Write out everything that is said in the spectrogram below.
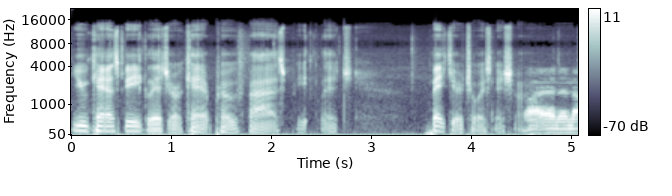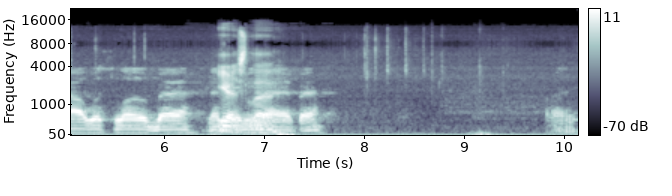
You can't speak glitch or can't profile speak glitch. Make your choice, Nishan. My in and out was slow, bro. That You're slow. mad, bro. Like,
